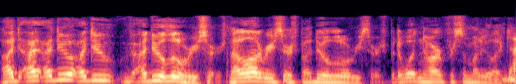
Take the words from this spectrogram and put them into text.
I, I do I do I do a little research. Not a lot of research, but I do a little research. But it wasn't hard for somebody like you.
